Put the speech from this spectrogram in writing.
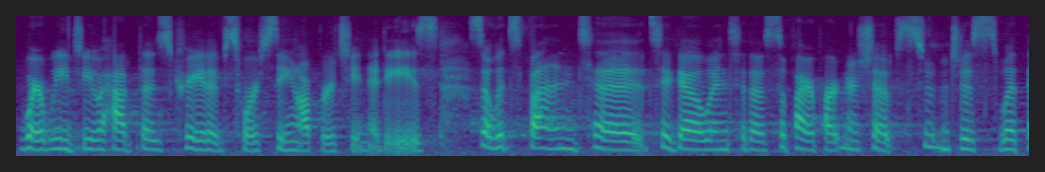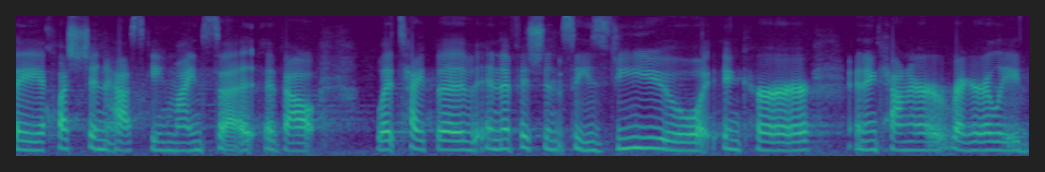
where we do have those creative sourcing opportunities. So it's fun to, to go into those supplier partnerships just with a question asking mindset about What type of inefficiencies do you incur and encounter regularly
